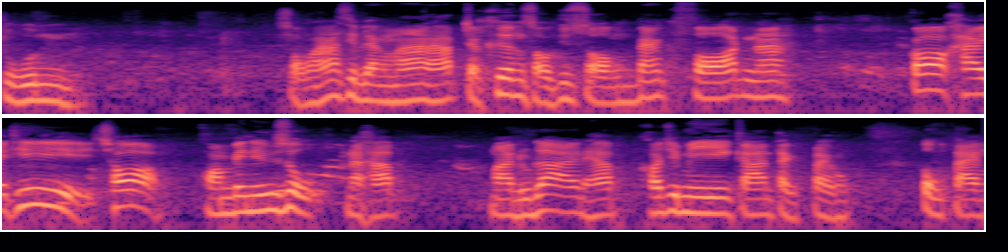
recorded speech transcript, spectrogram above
จูน 250 แรงม้าครับจากเครื่อง 2.2 Max Force นะก็ใครที่ชอบความเป็นอิสุนะครับ มาดูได้นะครับเขาจะมีการตกแต่งตกแต่ง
